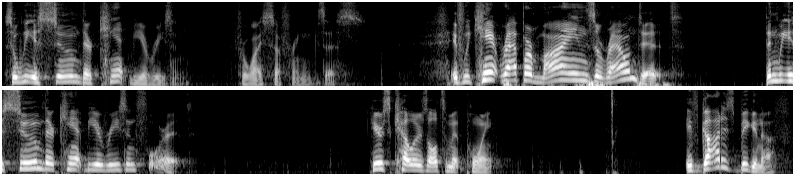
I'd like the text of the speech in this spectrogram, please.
So we assume there can't be a reason for why suffering exists. If we can't wrap our minds around it, then we assume there can't be a reason for it. Here's Keller's ultimate point. If God is big enough,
